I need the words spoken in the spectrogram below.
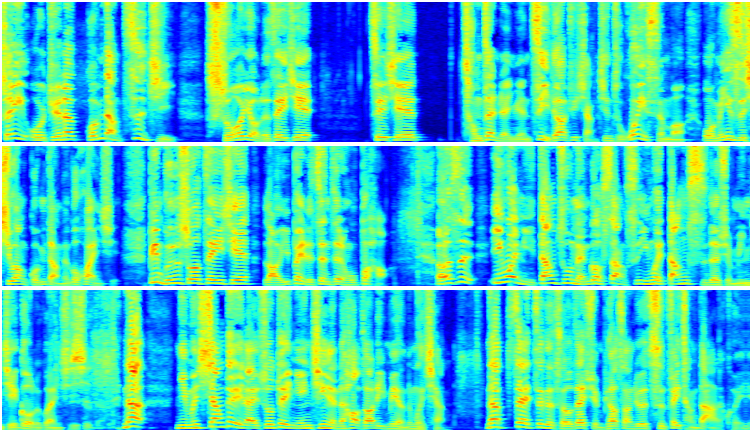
所以，我觉得国民党自己所有的这些。这些从政人员自己都要去想清楚，为什么我们一直希望国民党能够换血，并不是说这一些老一辈的政治人物不好，而是因为你当初能够上，是因为当时的选民结构的关系。是的，那你们相对来说对年轻人的号召力没有那么强，那在这个时候在选票上就会吃非常大的亏。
